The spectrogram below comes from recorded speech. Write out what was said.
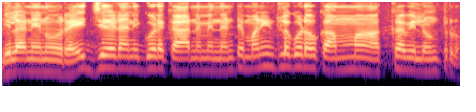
ఇలా నేను రైట్ చేయడానికి కూడా కారణం ఏంటంటే మన ఇంట్లో కూడా ఒక అమ్మ అక్క వీళ్ళు ఉంటారు.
